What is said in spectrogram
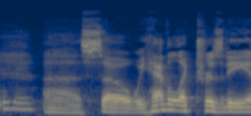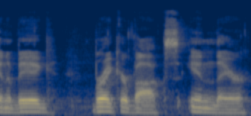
Mm-hmm. Uh, so we have electricity and a big breaker box in there,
